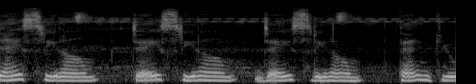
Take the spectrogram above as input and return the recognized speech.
జై శ్రీరామ్ జై శ్రీరామ్ జై శ్రీరామ్. థ్యాంక్ యూ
